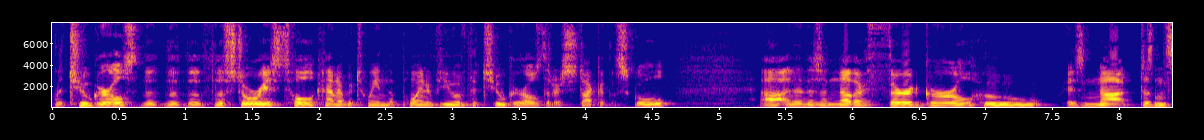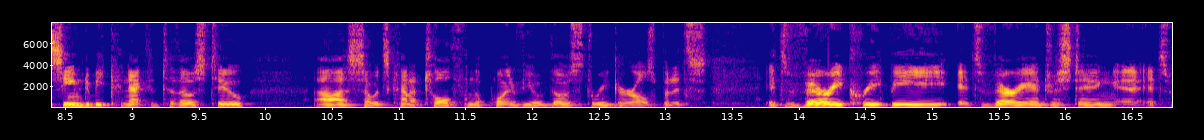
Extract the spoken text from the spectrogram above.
the two girls. The, the the story is told kind of between the point of view of the two girls that are stuck at the school, uh, and then there's another third girl who is not doesn't seem to be connected to those two. Uh, so it's kind of told from the point of view of those three girls, but it's it's very creepy. It's very interesting. It's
